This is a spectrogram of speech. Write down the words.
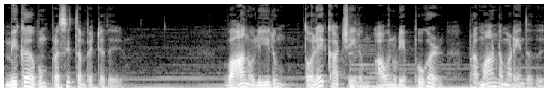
மிகவும் பிரசித்தம் பெற்றது. வானொலியிலும் தொலைக்காட்சியிலும் அவனுடைய புகழ் பிரமாண்டமடைந்தது.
